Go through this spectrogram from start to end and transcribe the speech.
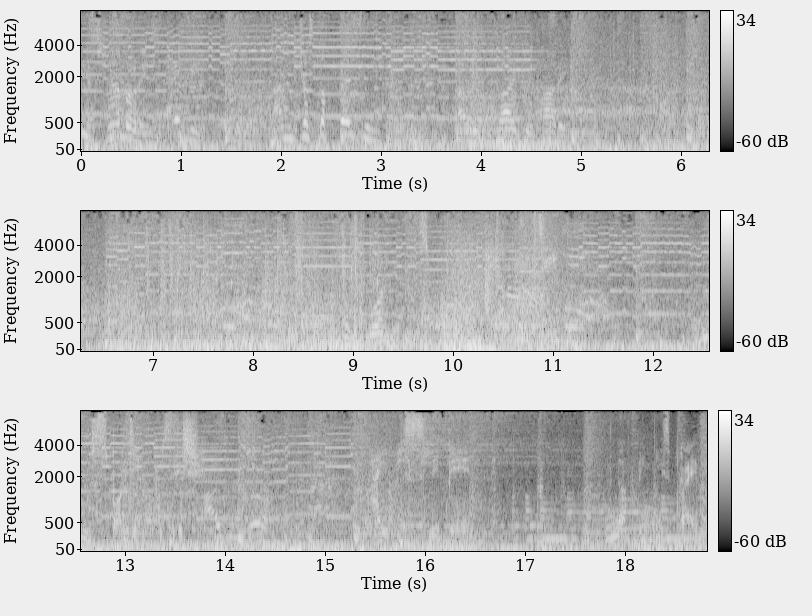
This hammer is heavy. I'm just a peasant. I will try to hurry. The warrior is fallen. New spotting position. I will work. I will slip in. Nothing is private.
